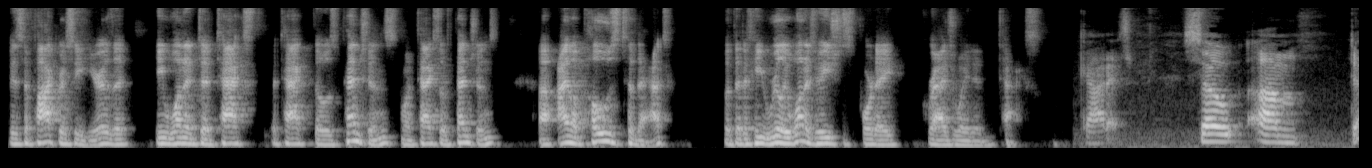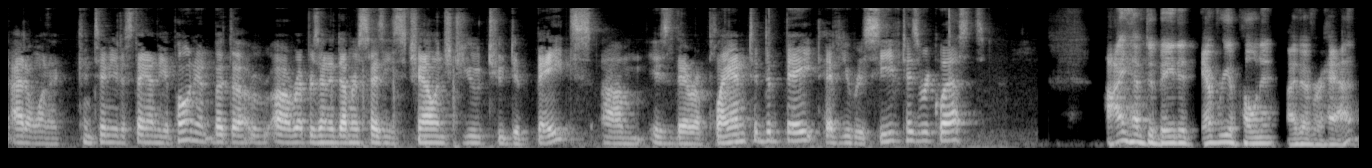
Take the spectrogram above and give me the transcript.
his hypocrisy here that he wanted to tax attack those pensions, want to tax those pensions. Uh, I'm opposed to that, but that if he really wanted to, he should support a graduated tax. Got it. So um, I don't want to continue to stay on the opponent, but the, uh, Representative Demmer says he's challenged you to debates. Um, is there a plan to debate? Have you received his requests? I have debated every opponent I've ever had.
